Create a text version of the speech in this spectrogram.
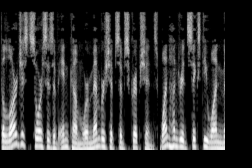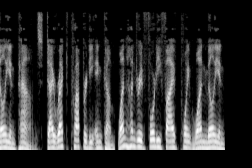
The largest sources of income were membership subscriptions £161 million, direct property income £145.1 million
